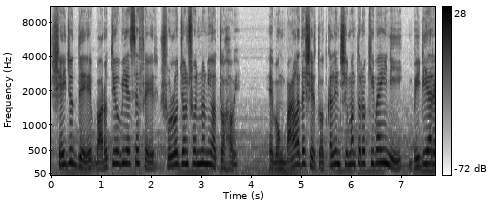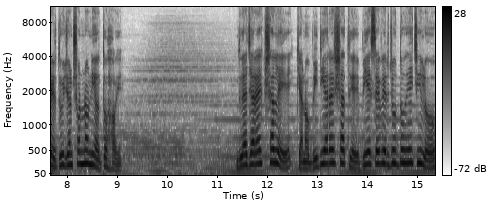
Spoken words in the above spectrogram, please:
সেই যুদ্ধে ভারতীয় বিএসএফের ষোলো জন সৈন্য নিহত হয় এবং বাংলাদেশের তৎকালীন সীমান্তরক্ষী বাহিনী বিডিআরের দুইজন সৈন্য নিহত হয়। দুই হাজার এক সালে কেন বিডিআরের সাথে বিএসএফ এর যুদ্ধ হয়েছিল,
